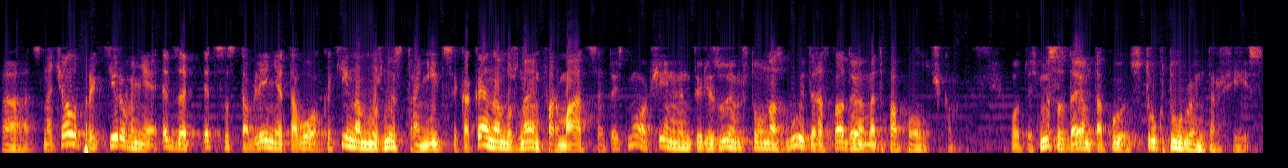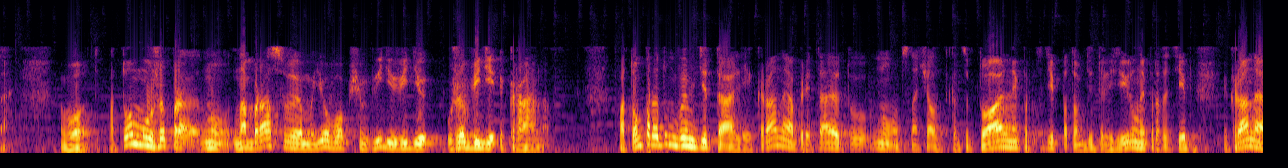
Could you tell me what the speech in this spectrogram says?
А, сначала проектирование это, составление того, какие нам нужны страницы, какая нам нужна информация. То есть мы вообще инвентаризуем, что у нас будет, и раскладываем это по полочкам. Вот, то есть мы создаем такую структуру интерфейса. Вот. Потом мы уже ну, набрасываем ее в общем виде, в виде, уже в виде экранов. Потом продумываем детали. Экраны обретают, ну вот сначала концептуальный прототип, потом детализированный прототип. Экраны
